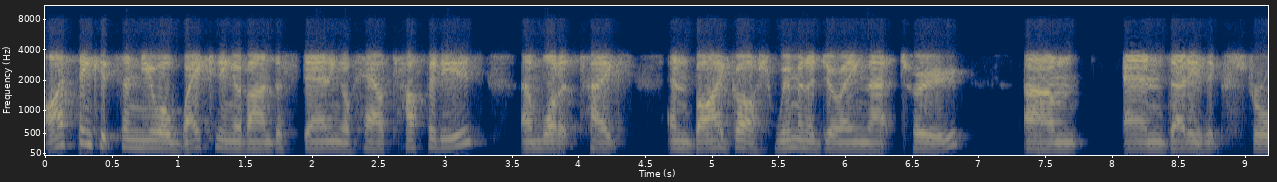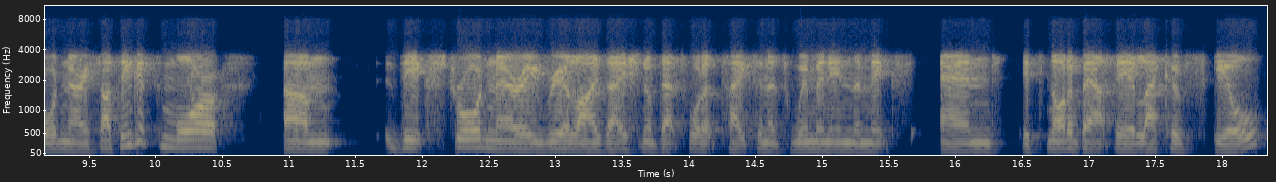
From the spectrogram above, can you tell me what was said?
I think it's a new awakening of understanding of how tough it is and what it takes. And by gosh, women are doing that too. Um, and that is extraordinary. So I think it's more um, the extraordinary realization of that's what it takes, and it's women in the mix, and it's not about their lack of skill.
